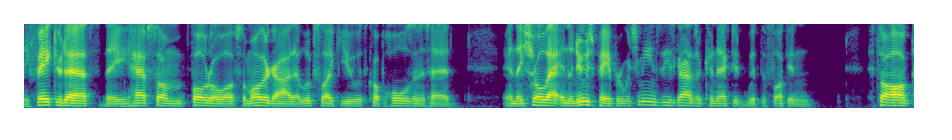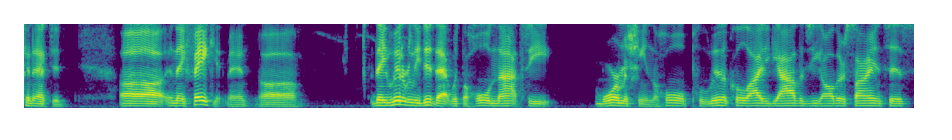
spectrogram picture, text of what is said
they fake your death. They have some photo of some other guy that looks like you with a couple holes in his head. And they show that in the newspaper, which means these guys are connected with the fucking. It's all connected. Uh, and they fake it, man. Uh, they literally did that with the whole Nazi war machine, the whole political ideology, all their scientists,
